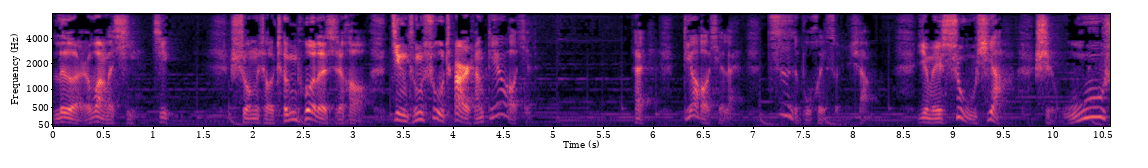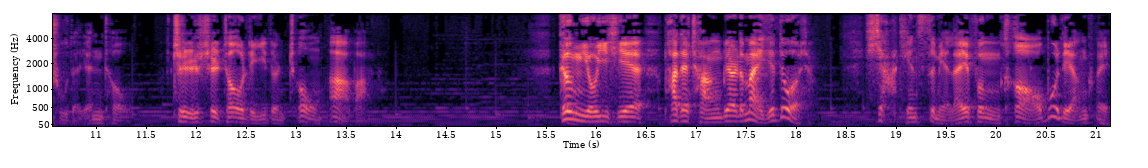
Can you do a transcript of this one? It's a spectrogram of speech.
乐而忘了险境，双手撑破的时候，竟从树杈上掉下来。哎，掉下来自不会损伤，因为树下是无数的人头，只是招着一顿臭骂罢了。更有一些趴在场边的麦秸垛上，夏天四面来风，好不凉快呀；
